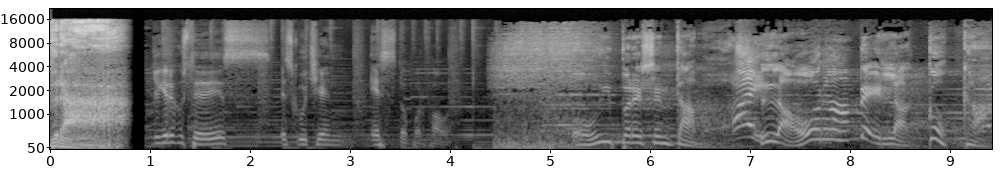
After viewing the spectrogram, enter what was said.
Vibra. Yo quiero que ustedes escuchen esto, por favor. Hoy presentamos la hora de la coca.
